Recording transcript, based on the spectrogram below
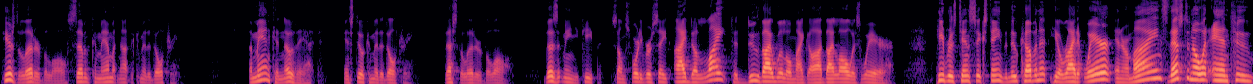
Here's the letter of the law. Seventh commandment, not to commit adultery. A man can know that and still commit adultery. That's the letter of the law. Doesn't mean you keep it. Psalms 40, verse 8 I delight to do thy will, O my God. Thy law is where? Hebrews 10, 16, the new covenant. He'll write it where? In our minds. That's to know it and to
